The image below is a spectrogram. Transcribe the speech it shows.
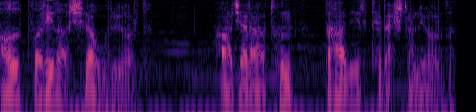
ağıtlarıyla aşağı vuruyordu. Hacer Hatun daha bir telaşlanıyordu.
